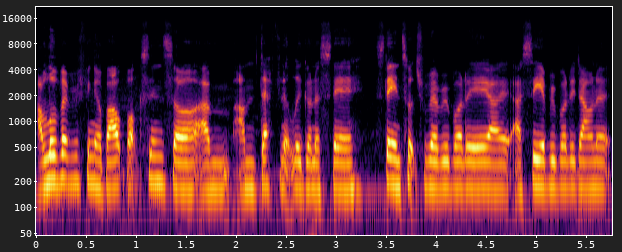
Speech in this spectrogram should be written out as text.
I love everything about boxing, so I'm I'm definitely going to stay stay in touch with everybody. I, I see everybody down at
